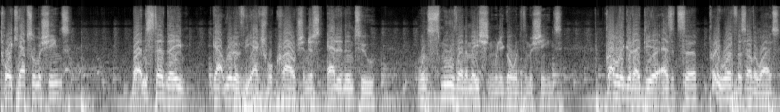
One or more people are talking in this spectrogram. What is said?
toy capsule machines. But instead they got rid of the actual crouch and just added into one smooth animation when you go into the machines. Probably a good idea as it's uh, pretty worthless otherwise.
